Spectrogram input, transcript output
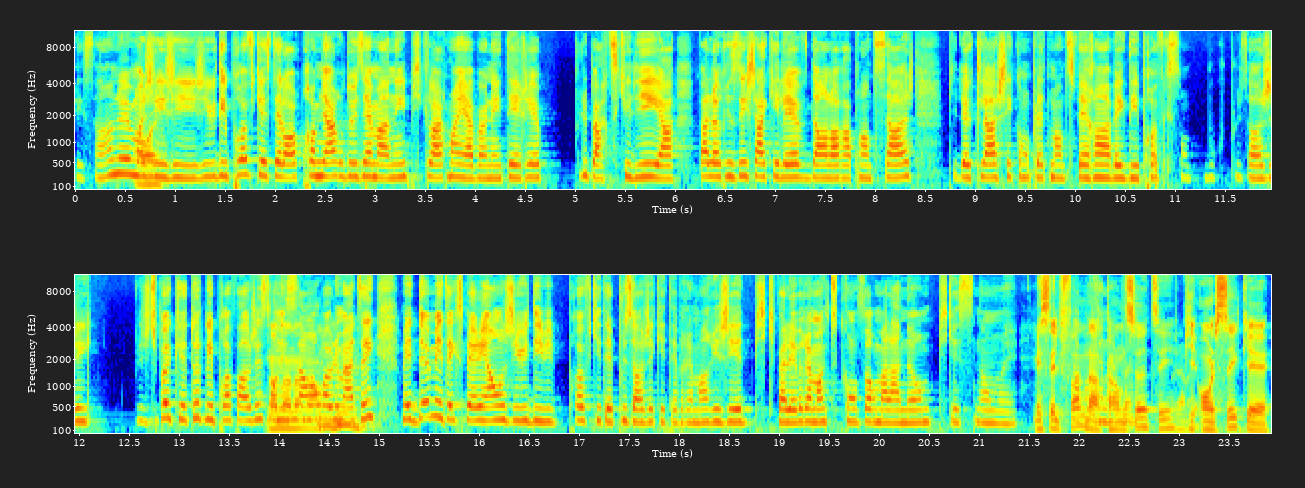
récents. là. Moi, Ah ouais. j'ai- j'ai j'ai eu des profs que c'était leur première ou deuxième année, puis clairement, il y avait un intérêt plus particulier à valoriser chaque élève dans leur apprentissage. Puis le clash est complètement différent avec des profs qui sont beaucoup plus âgés. Je dis pas que tous les profs âgés sont Non, non, non, nécessairement non. problématiques, mais de mes expériences, j'ai eu des profs qui étaient plus âgés, qui étaient vraiment rigides, puis qu'il fallait vraiment que tu te conformes à la norme, puis que sinon, ouais. Mais c'est le fun d'entendre ça, tu sais. Puis on le sait que, tu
